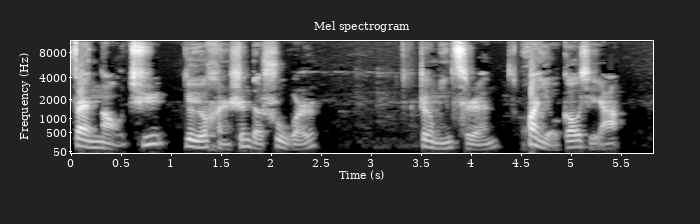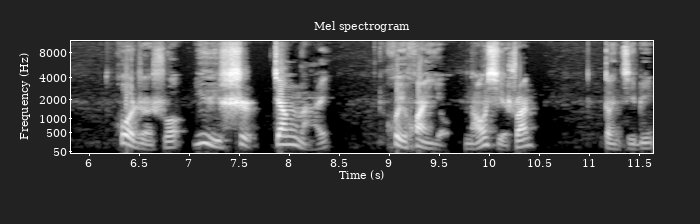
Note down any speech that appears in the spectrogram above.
在脑区又有很深的竖纹，证明此人患有高血压，或者说预示将来会患有脑血栓等疾病。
